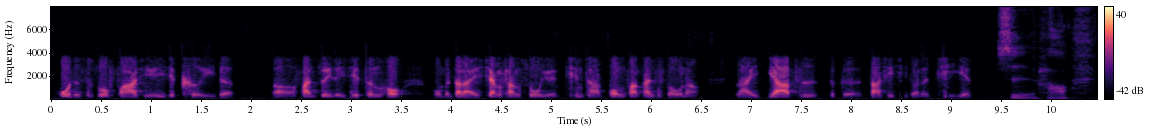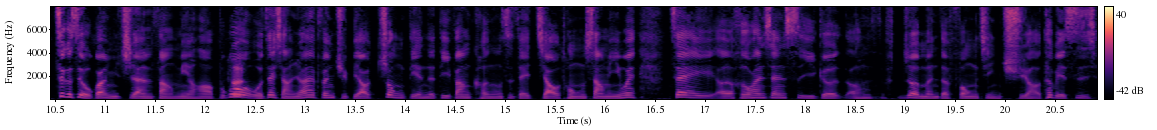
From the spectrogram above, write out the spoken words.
或者是说发掘一些可疑的呃犯罪的一些征候，我们再来向上溯源，清查共犯和首脑，来压制这个诈欺集团的气焰。是好，这个是有关于治安方面哈。不过我在想，仁爱分局比较重点的地方，可能是在交通上面，因为在呃合欢山是一个呃热门的风景区啊，特别是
